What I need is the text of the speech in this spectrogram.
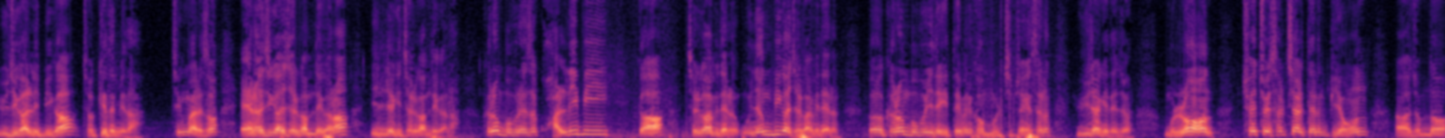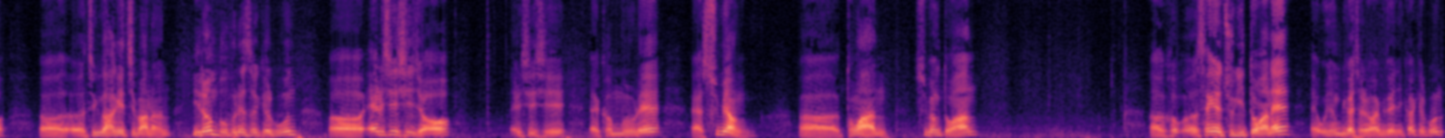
유지 관리비가 적게 됩니다. 즉 말해서 에너지가 절감되거나 인력이 절감되거나 그런 부분에서 관리비가 절감이 되는 운영비가 절감이 되는 그런 부분이 되기 때문에 건물주 입장에서는 유리하게 되죠. 물론 최초에 설치할 때는 비용은 어, 좀더 어, 어, 증가하겠지만은 이런 부분에서 결국은 LCC죠. LCC 건물의 수명 동안 수명 동안 생애 주기 동안에 운영비가 절감이 되니까 결국은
